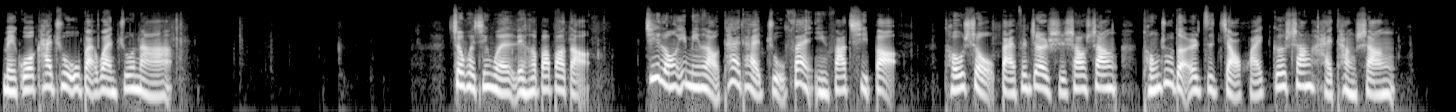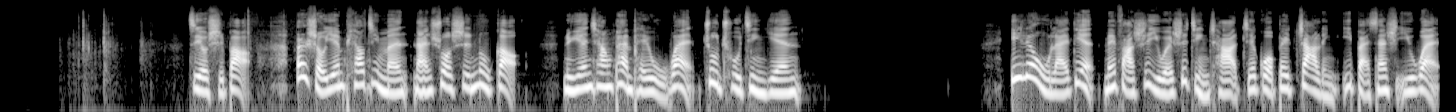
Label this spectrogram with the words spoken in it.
美国开出五百万捉拿。社会新闻，联合报报道：基隆一名老太太煮饭引发气爆，头手百分之二十烧伤，同住的儿子脚踝割伤还烫伤。自由时报：二手烟飘进门，男硕士怒告。女烟枪判赔五万，住处禁烟。一六五来电，美法师以为是警察，结果被诈领一百三十一万。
